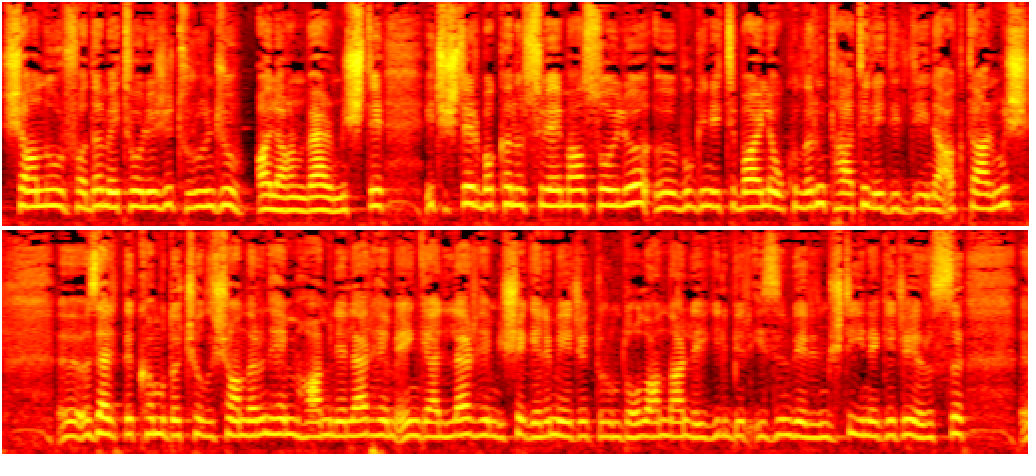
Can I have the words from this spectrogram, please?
Şanlıurfa Urfa'da meteoroloji turuncu alarm vermişti. İçişleri Bakanı Süleyman Soylu e, bugün itibariyle okulların tatil edildiğini aktarmış. E, özellikle kamuda çalışanların hem hamileler hem engelliler hem işe gelemeyecek durumda olanlarla ilgili bir izin verilmişti. Yine gece yarısı e,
